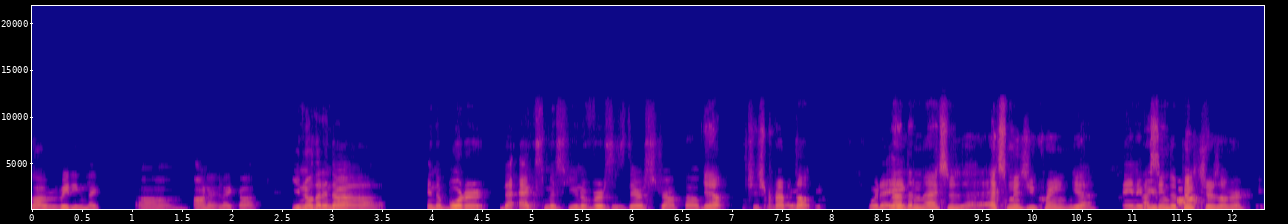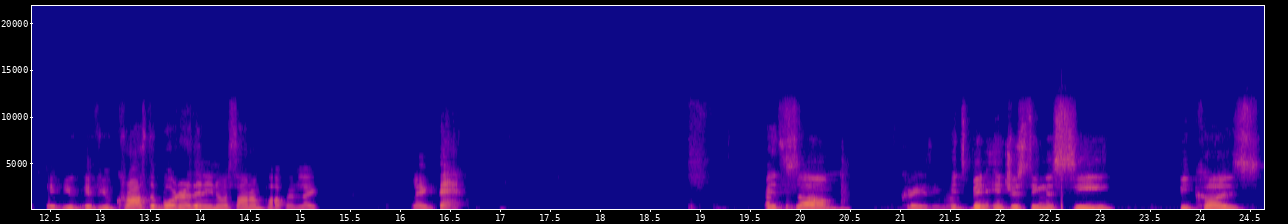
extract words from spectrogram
uh, reading like um on it like uh you know that in the in the border the ex Miss Universe is there strapped up. Yep, she's prepped up. With the Not egg, the X X Miss Ukraine. Yeah, I've seen the pictures of her. If you if you cross the border, then you know it's on and popping like like that. It's um crazy, man. it's been interesting to see because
